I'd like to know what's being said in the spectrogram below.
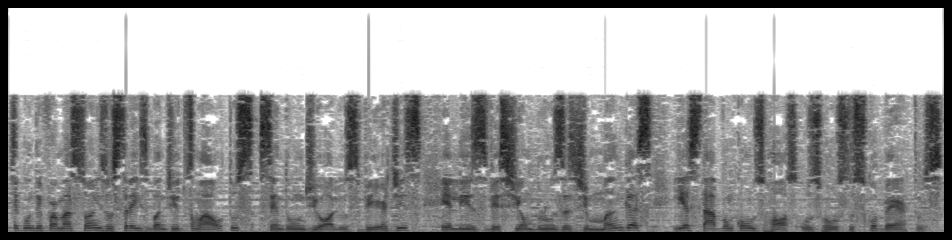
Segundo informações, os três bandidos são altos, sendo um de olhos verdes. Eles vestiam blusas de mangas e estavam com os, os rostos cobertos.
